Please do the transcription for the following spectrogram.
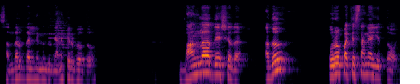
ಸಂದರ್ಭದಲ್ಲಿ ನಿಮಗೆ ನೆನಪಿರ್ಬೋದು. ಬಾಂಗ್ಲಾದೇಶದ, ಅದು ಪೂರ್ವ ಪಾಕಿಸ್ತಾನೇ ಆಗಿತ್ತು ಅವಾಗ.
